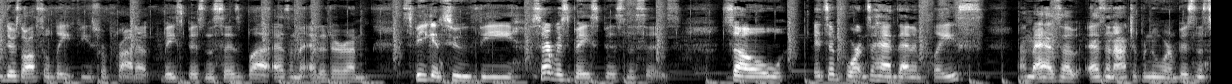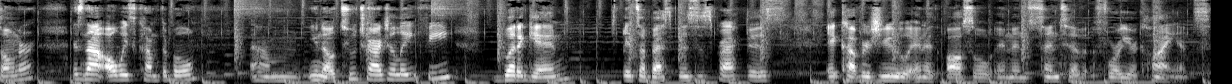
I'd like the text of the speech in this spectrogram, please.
there's also late fees for product-based businesses. But as an editor, I'm speaking to the service-based businesses, so it's important to have that in place. Um, as a as an entrepreneur and business owner, it's not always comfortable, um, you know, to charge a late fee. But again, it's a best business practice. It covers you and it's also an incentive for your clients.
